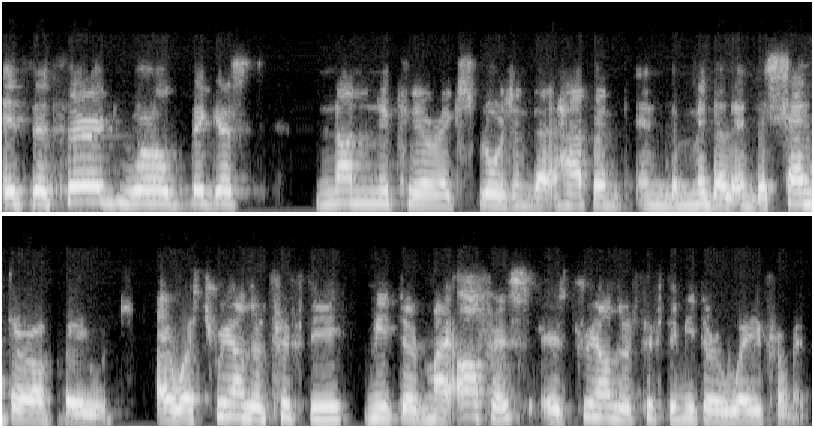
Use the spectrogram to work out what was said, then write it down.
It's the third world biggest non-nuclear explosion that happened in the middle in the center of beirut. I was 350 meter my office is 350 meter away from it.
